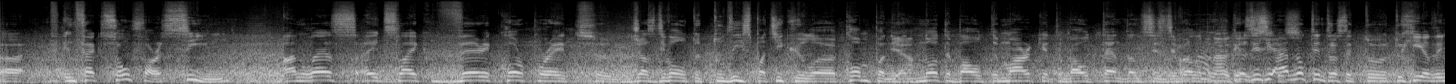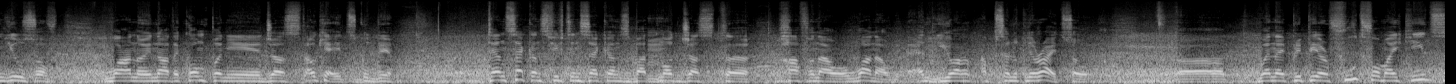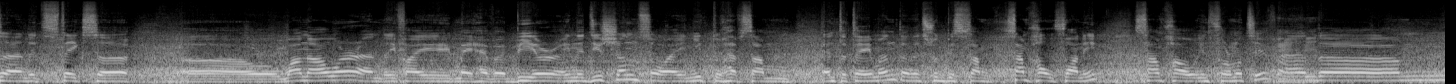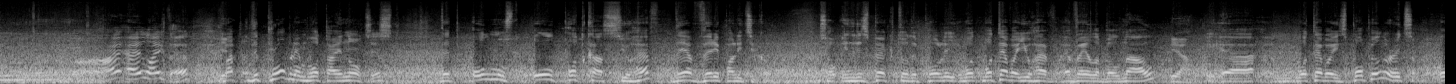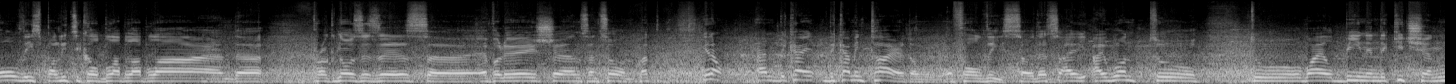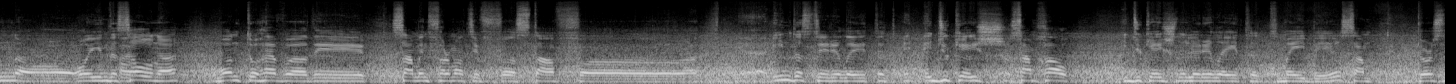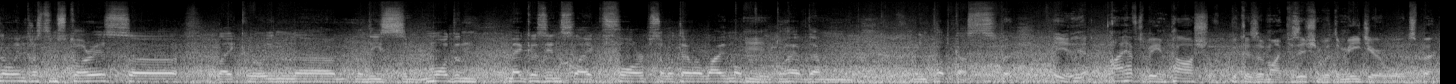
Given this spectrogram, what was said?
uh, in fact, so far seen, unless it's like very corporate, uh, just devoted to this particular company, Yeah. and not about the market, about tendencies development. no, because you see, I'm not interested to, to hear the news of one or another company. Just okay, it could be. 10 seconds, 15 seconds, but Hmm. not just uh, half an hour, one hour. And you are absolutely right. So uh, when I prepare food for my kids and it takes uh, uh, one hour and if I may have a beer in addition so I need to have some entertainment and it should be some somehow funny somehow informative and um, I, I like that but the problem what I noticed that almost all podcasts you have they are very political so in respect to the poli what, whatever you have available now Yeah. uh, whatever is popular, it's all these political blah blah blah and uh, prognoses, uh, evaluations, and so on. But you know, I'm becoming becoming tired of, of all these. So that's I, I want to to while being in the kitchen or, or in the sauna, want to have uh, the some informative uh, stuff. Uh, industry related, education, somehow educationally related, maybe some personal interesting stories, uh, like in uh, these modern magazines like Forbes or whatever. Why not to, to have them in podcasts? But I have to be impartial because of my position with the media awards. But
